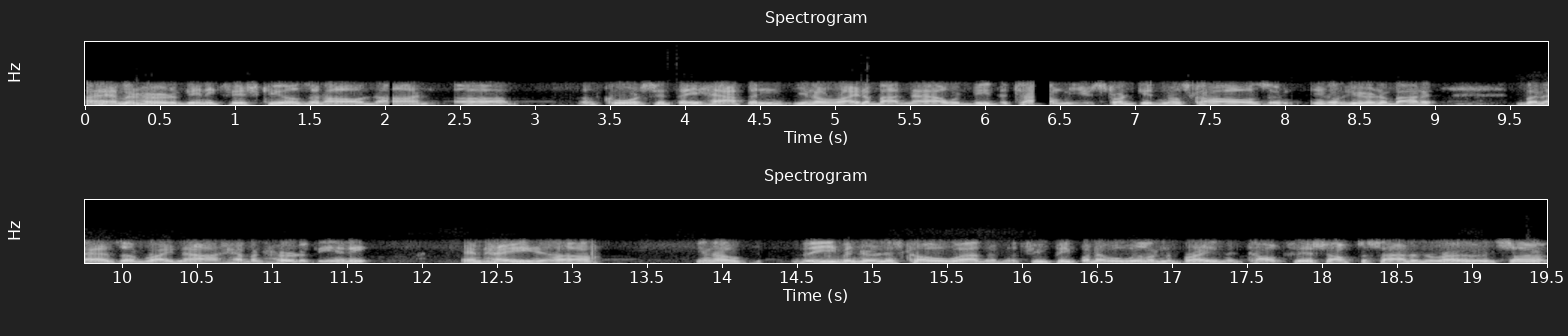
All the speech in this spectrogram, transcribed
I haven't heard of any fish kills at all, Don. Uh, of course, if they happen, you know, right about now would be the time when you start getting those calls and you know hearing about it. But as of right now, I haven't heard of any. And hey, uh, you know, the, even during this cold weather, the few people that were willing to brave it caught fish off the side of the road. So,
